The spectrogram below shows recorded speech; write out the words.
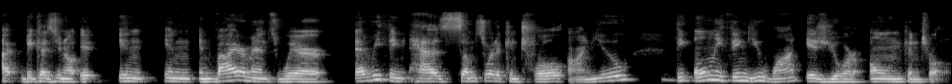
I, because, you know, it, in, in environments where everything has some sort of control on you. Mm-hmm. The only thing you want is your own control,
